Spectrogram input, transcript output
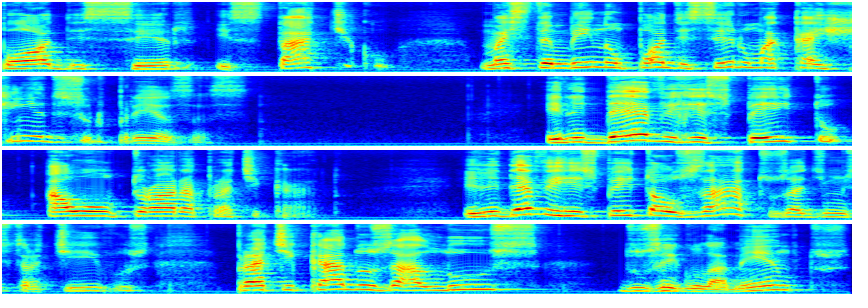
pode ser estático, mas também não pode ser uma caixinha de surpresas. Ele deve respeito ao outrora praticado. Ele deve respeito aos atos administrativos praticados à luz dos regulamentos,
